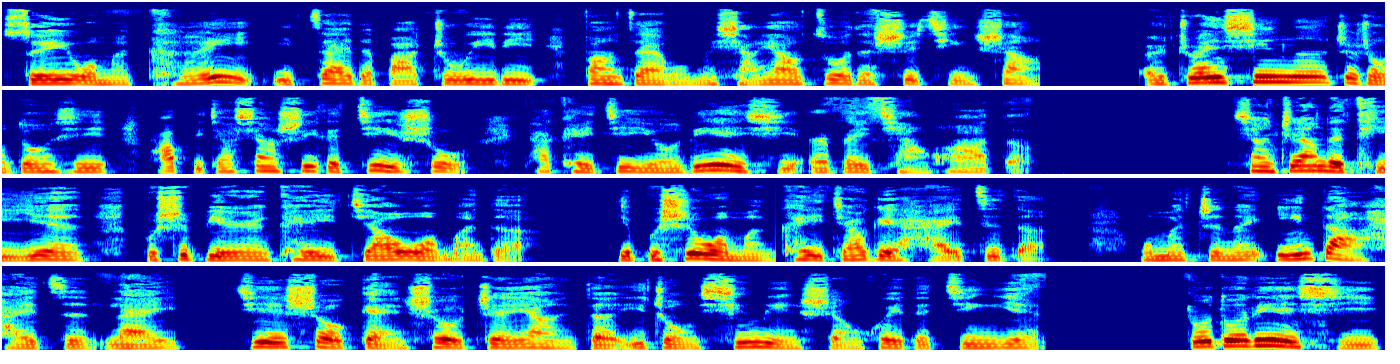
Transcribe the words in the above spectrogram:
所以，我们可以一再的把注意力放在我们想要做的事情上。而专心呢，这种东西，它比较像是一个技术，它可以借由练习而被强化的。像这样的体验，不是别人可以教我们的，也不是我们可以教给孩子的。我们只能引导孩子来接受、感受这样的一种心领神会的经验。多多练习，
